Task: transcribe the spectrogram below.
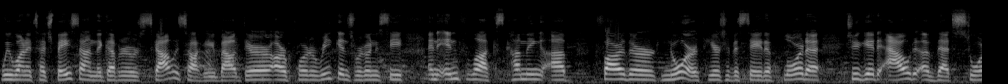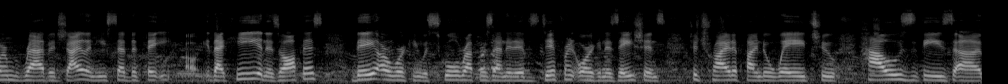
we want to touch base on that Governor Scott was talking about, there are Puerto Ricans. We're going to see an influx coming up farther north here to the state of Florida to get out of that storm-ravaged island. He said that they, that he and his office, they are working with school representatives, different organizations to try to find a way to house these uh,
